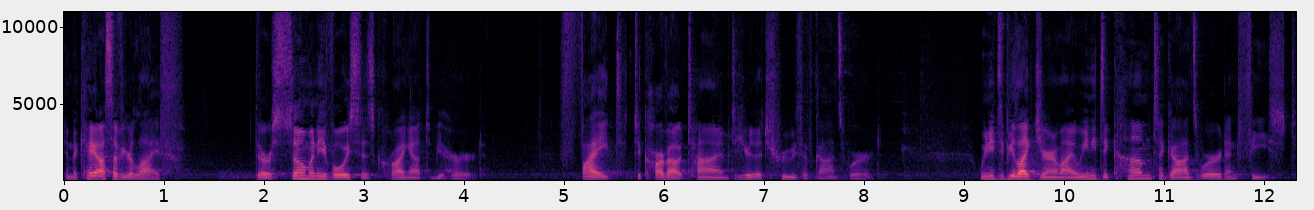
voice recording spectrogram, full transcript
In the chaos of your life, there are so many voices crying out to be heard. Fight to carve out time to hear the truth of God's word. We need to be like Jeremiah. We need to come to God's word and feast.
